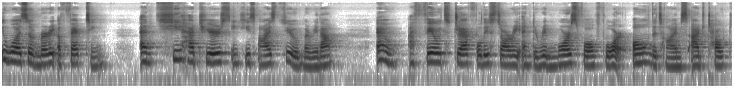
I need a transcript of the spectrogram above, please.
It was very affecting, and he had tears in his eyes too, Marilla. Oh, I felt dreadfully sorry and remorseful for all the times I'd talked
